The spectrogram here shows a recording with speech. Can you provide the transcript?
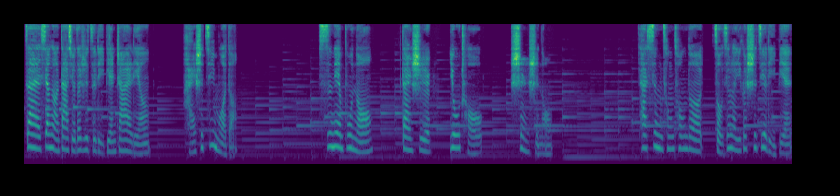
在香港大学的日子里边，张爱玲还是寂寞的，思念不浓，但是忧愁甚是浓。他兴匆匆的走进了一个世界里边，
